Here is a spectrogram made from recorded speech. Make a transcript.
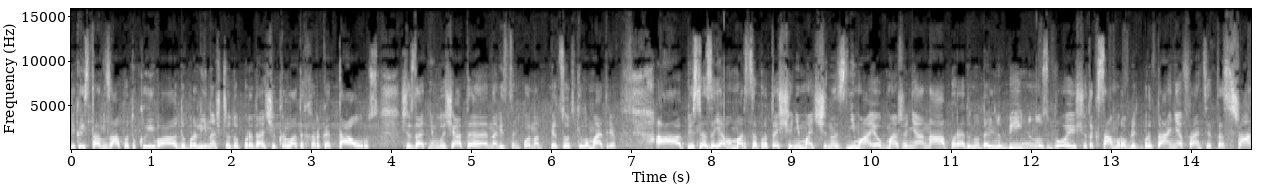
який стан запиту Києва до Берліна щодо передачі крилатих ракет Таурус, що здатні влучати на відстань понад 500 кілометрів. А після заяви Мерца про те, що Німеччина знімає обмеження на передану дальнобійну зброю, що так само роблять Британія, Франція та США,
